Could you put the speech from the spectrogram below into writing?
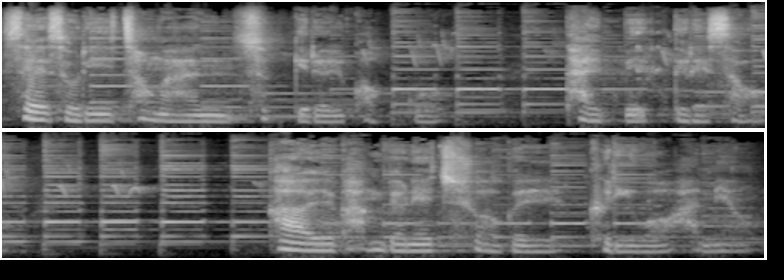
새소리 청아한 숲길을 걷고 달빛들에서 가을 강변의 추억을 그리워하며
